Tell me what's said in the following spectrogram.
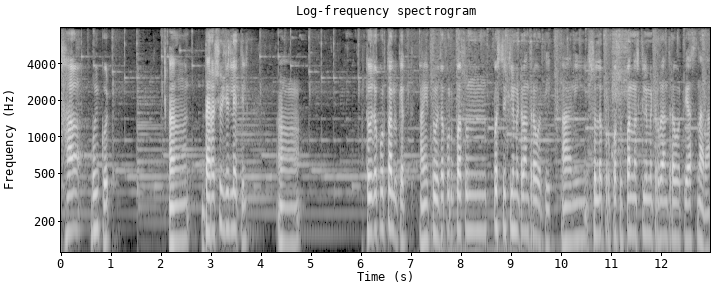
हा भुईकोट धाराशिव जिल्ह्यातील तुळजापूर तालुक्यात आणि तुळजापूरपासून पस्तीस किलोमीटर अंतरावरती आणि सोलापूरपासून पन्नास किलोमीटर अंतरावरती असणारा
